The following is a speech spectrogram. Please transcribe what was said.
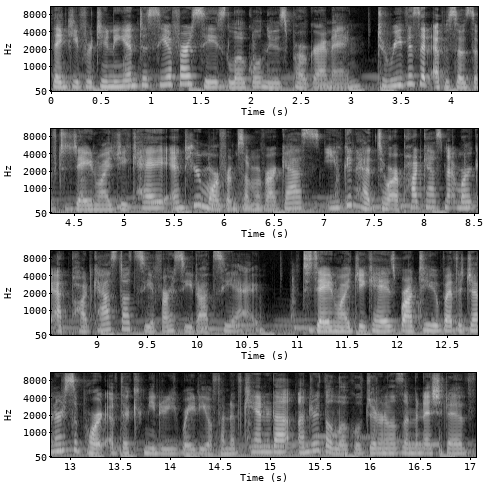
Thank you for tuning in to CFRC's local news programming. To revisit episodes of Today in YGK and hear more from some of our guests, you can head to our podcast network at podcast.cfrc.ca. Today in YGK is brought to you by the generous support of the Community Radio Fund of Canada under the Local Journalism Initiative,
